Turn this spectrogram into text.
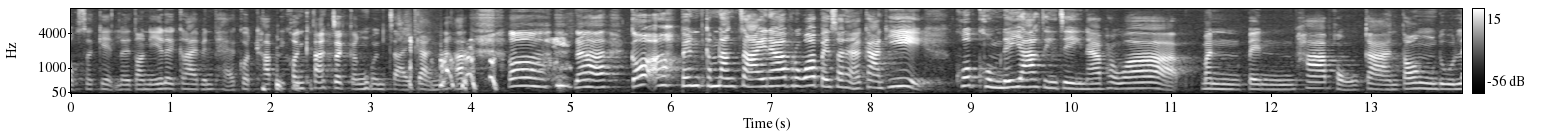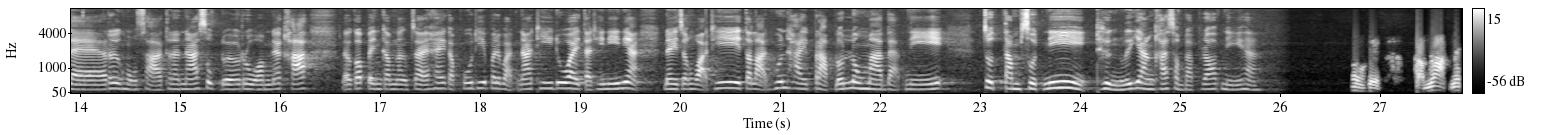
ตกสะเก็ดเลยตอนนี้เลยกลายเป็นแผลกดทับที่ค่อนข้างจะกังวลใจกันนะคะออนะคะก็เป็นกำลังใจนะเพราะว่าเป็นสถานการณ์ที่ควบคุมได้ยากจริง ๆ นะ เพราะว่ามันเป็นภาพของการต้องดูแลเรื่องของสาธารณาสุขโดยรวมนะคะ แล้วก็เป็นกำลังใจให้กับผู้ที่ปฏิบัติหน้าที่ด้วย แต่ทีนี้เนี่ยในจังหวะที่ตลาดหุ้นไทยปรับลดลงมาแบบนี้จุดต่ำสุดนี่ถึงหรือยังคะสำหรับรอบนี้ค่ะ โอเคสำหรับใน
